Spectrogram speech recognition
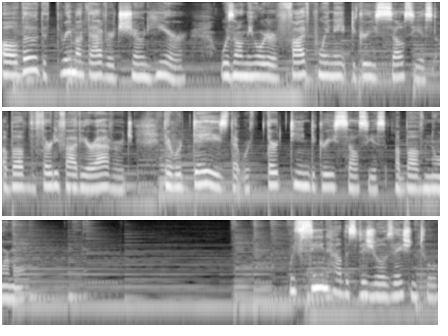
Although the three month average shown here was on the order of 5.8 degrees Celsius above the 35 year average, there were days that were 13 degrees Celsius above normal. We've seen how this visualization tool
